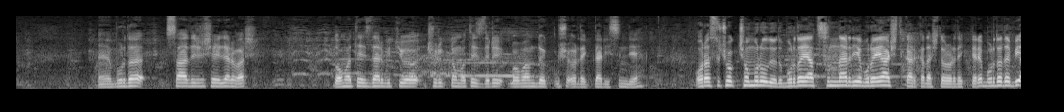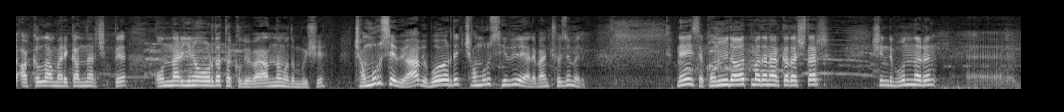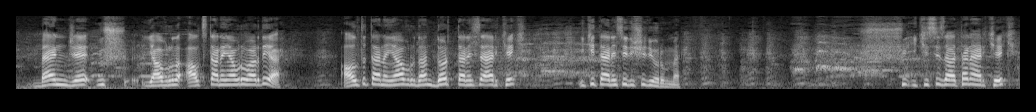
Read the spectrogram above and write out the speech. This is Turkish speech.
Ee, burada sadece şeyler var. Domatesler bitiyor. Çürük domatesleri babam dökmüş ördekler yesin diye. Orası çok çamur oluyordu. Burada yatsınlar diye burayı açtık arkadaşlar ördekleri. Burada da bir akıllı Amerikanlar çıktı. Onlar yine orada takılıyor. Ben anlamadım bu işi. Çamuru seviyor abi. Bu ördek çamuru seviyor yani. Ben çözemedim. Neyse konuyu dağıtmadan arkadaşlar. Şimdi bunların e, bence 3 yavru 6 tane yavru vardı ya. 6 tane yavrudan 4 tanesi erkek, 2 tanesi dişi diyorum ben. Şu ikisi zaten erkek.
